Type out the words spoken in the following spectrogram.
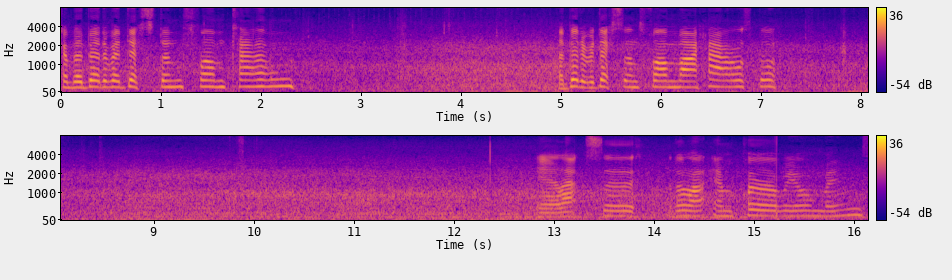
Come a bit of a distance from town. A bit of a distance from my house, but yeah, that's uh, Don't like imperial means.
